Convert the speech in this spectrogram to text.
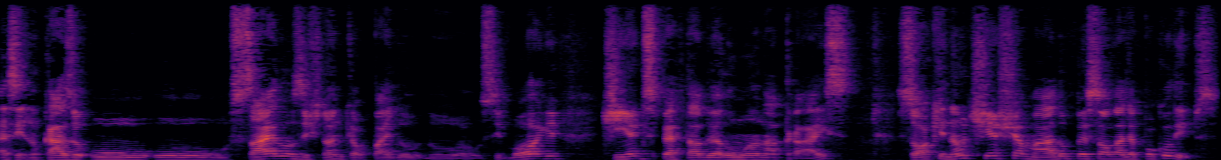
Assim, no caso, o, o Silas Stone, que é o pai do, do Cyborg, tinha despertado ela um ano atrás, só que não tinha chamado o pessoal lá de Apocalipse.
